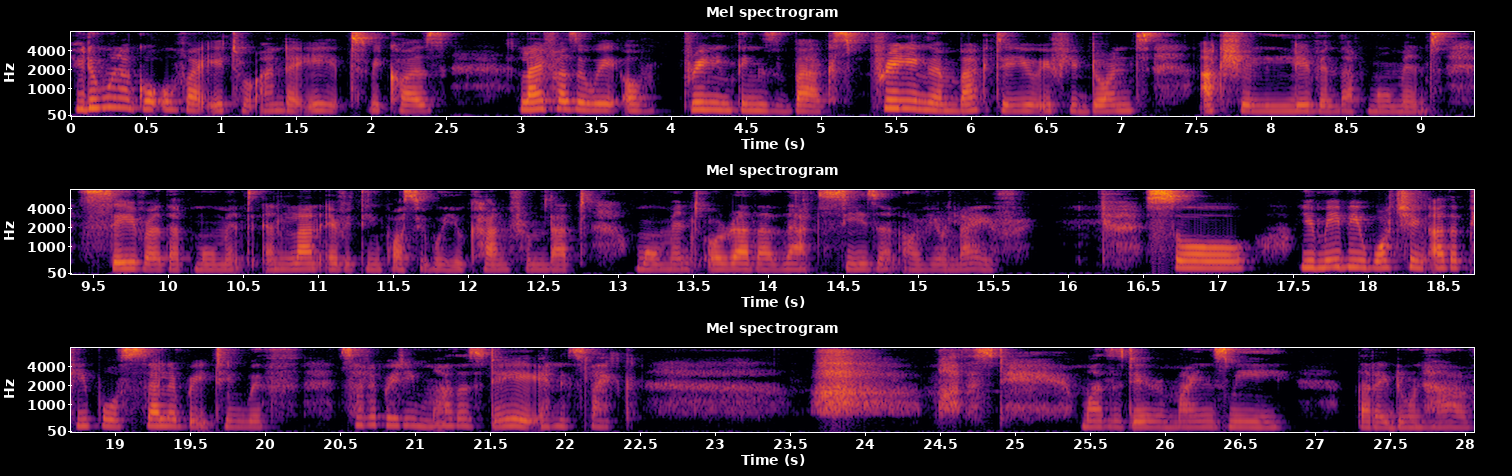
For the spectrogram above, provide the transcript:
You don't want to go over it or under it because life has a way of bringing things back, springing them back to you if you don't actually live in that moment, savor that moment, and learn everything possible you can from that moment, or rather, that season of your life. So, you may be watching other people celebrating with celebrating Mother's Day, and it's like, Mother's Day. Mother's Day reminds me that I don't have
